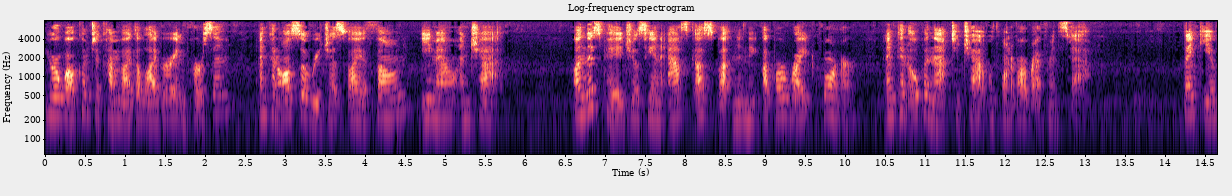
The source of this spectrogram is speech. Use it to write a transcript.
You are welcome to come by the library in person and can also reach us via phone, email, and chat. On this page, you'll see an Ask Us button in the upper right corner and can open that to chat with one of our reference staff. Thank you.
